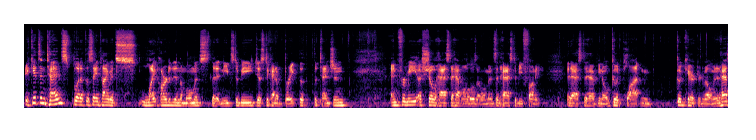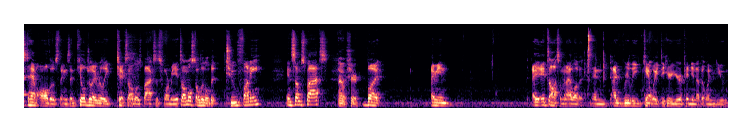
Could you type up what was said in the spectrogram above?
it gets intense, but at the same time, it's lighthearted in the moments that it needs to be, just to kind of break the, the tension. And for me, a show has to have all those elements. It has to be funny. It has to have, you know, good plot and good character development. It has to have all those things. And Killjoy really ticks all those boxes for me. It's almost a little bit too funny in some spots, Oh, sure. but I mean, it's awesome and I love it. And I really can't wait to hear your opinion of it when you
